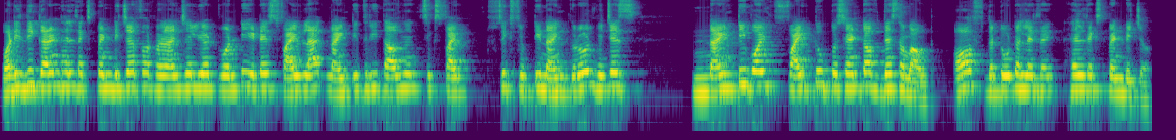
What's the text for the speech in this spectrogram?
what is the current health expenditure for financial year 20 it is 5 lakh 93659 crores which is 90.52 percent of this amount of the total health expenditure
